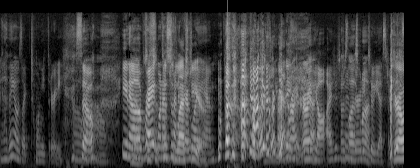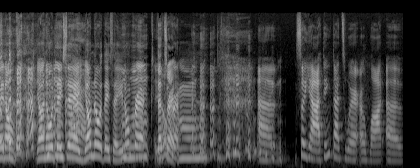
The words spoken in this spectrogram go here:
and I think I was like 23. so, wow. you know, Yeah, right this- when this I'm is trying last to figure year. out who I am. yeah, right, right. Y'all, I just was turned last 32 month. yesterday. Girl, it don't. Y'all know what they say. Wow. Y'all know what they say. It don't crack. It That's don't right. crack. Mhm. um, so yeah, I think that's where a lot of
